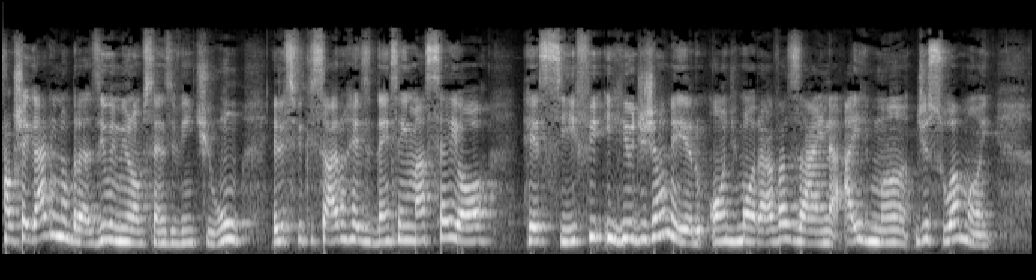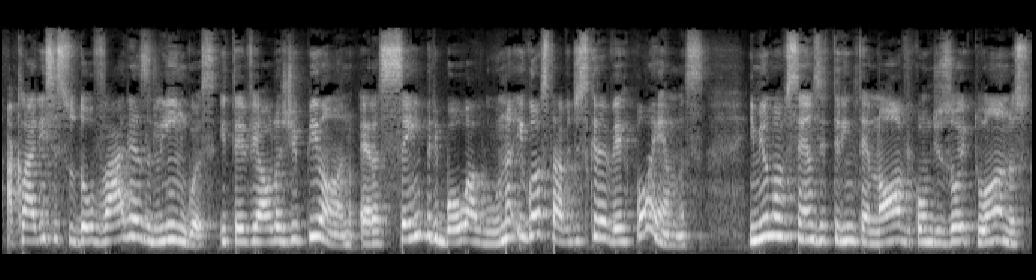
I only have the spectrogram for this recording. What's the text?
Ao chegarem no Brasil em 1921, eles fixaram residência em Maceió, Recife e Rio de Janeiro, onde morava Zaina, a irmã de sua mãe. A Clarice estudou várias línguas e teve aulas de piano. Era sempre boa aluna e gostava de escrever poemas. Em 1939, com 18 anos,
